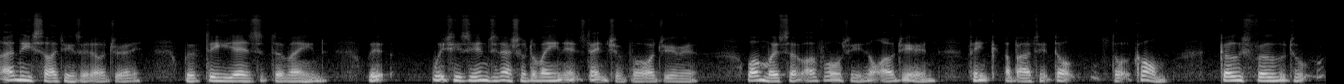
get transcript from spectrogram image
any sightings in Algeria with DES domain, which is the international domain extension for Algeria. One website, unfortunately not Algerian, thinkaboutit.com, goes through to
